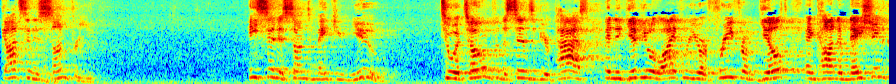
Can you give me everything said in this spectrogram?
God sent His Son for you. He sent His Son to make you new to atone for the sins of your past, and to give you a life where you are free from guilt and condemnation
